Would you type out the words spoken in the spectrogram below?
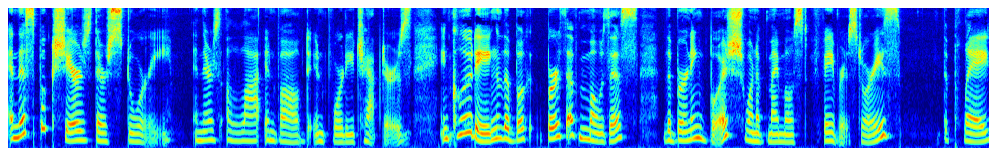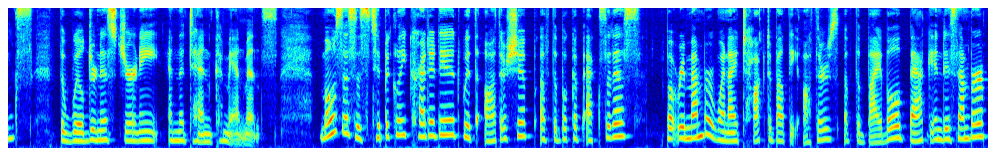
and this book shares their story. And there's a lot involved in 40 chapters, including the book birth of Moses, the burning bush, one of my most favorite stories, the plagues, the wilderness journey, and the Ten Commandments. Moses is typically credited with authorship of the book of Exodus, but remember when I talked about the authors of the Bible back in December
